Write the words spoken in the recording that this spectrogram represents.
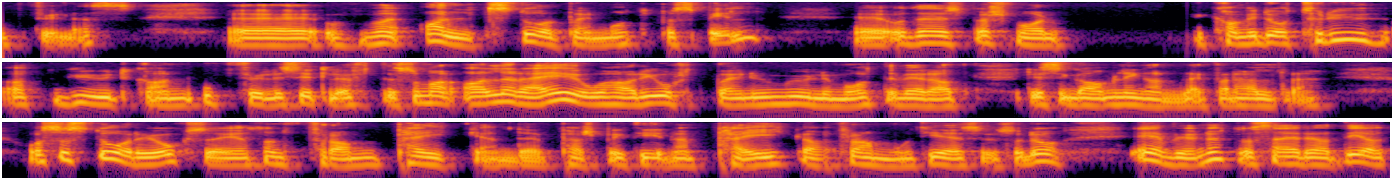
oppfylles. Eh, alt står på en måte på spill. Eh, og det er spørsmål kan vi da tro at Gud kan oppfylle sitt løfte, som han allerede jo har gjort på en umulig måte ved at disse gamlingene ble foreldre. Og så står det jo også i en sånn frampeikende perspektiv, den peker fram mot Jesus. Og da er vi jo nødt til å si det at det er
